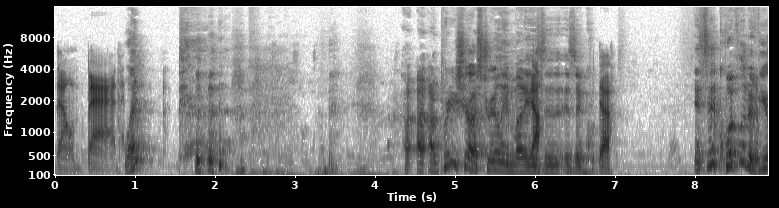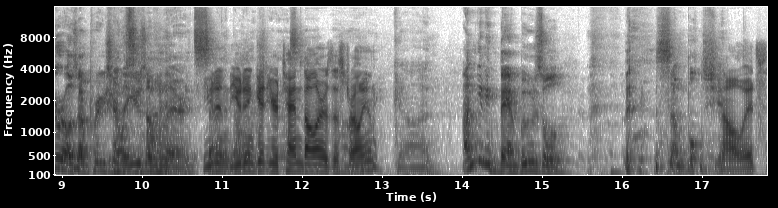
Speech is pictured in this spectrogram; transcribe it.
down bad. What? I, I- I'm pretty sure Australian money Yeah. is is equi- Yeah, it's the equivalent of euros. I'm pretty sure no, they use not. over there. It's you didn't. You didn't get your ten dollars Australian. God, I'm getting bamboozled. Some bullshit. No, it's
